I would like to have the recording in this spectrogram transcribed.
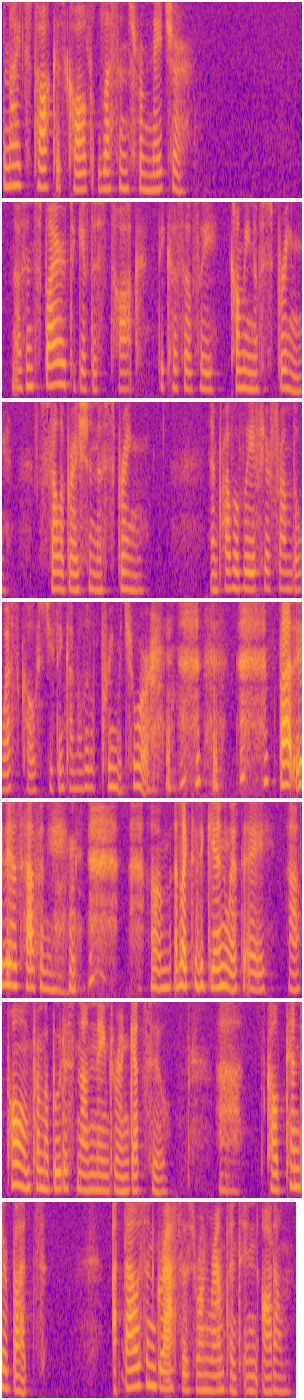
Tonight's talk is called Lessons from Nature. And I was inspired to give this talk because of the coming of spring, celebration of spring. And probably if you're from the West Coast, you think I'm a little premature. but it is happening. um, I'd like to begin with a uh, poem from a Buddhist nun named Rengetsu. Uh, it's called Tender Buds. A thousand grasses run rampant in autumn,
